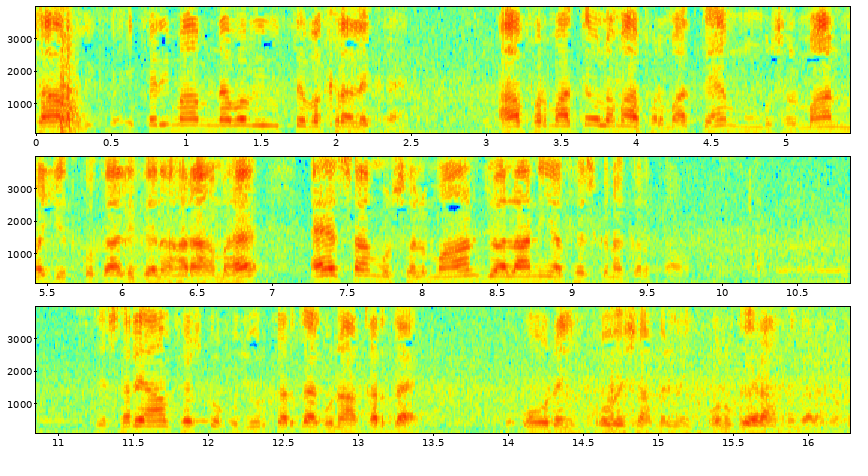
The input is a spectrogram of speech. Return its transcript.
صاحب لکھے پھر امام نووی اتنے وکرا لکھ رہے ہیں آپ فرماتے ہیں علماء فرماتے ہیں مسلمان مسجد کو گالی دینا حرام ہے۔ ایسا مسلمان جو علانیہ فسق نہ کرتا ہو۔ جس سر عام فسق کو فجور کرتا ہے گناہ کرتا ہے تو وہ نہیں وہ بھی شامل نہیں۔ ان کو حرام میں گالا کرنا۔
